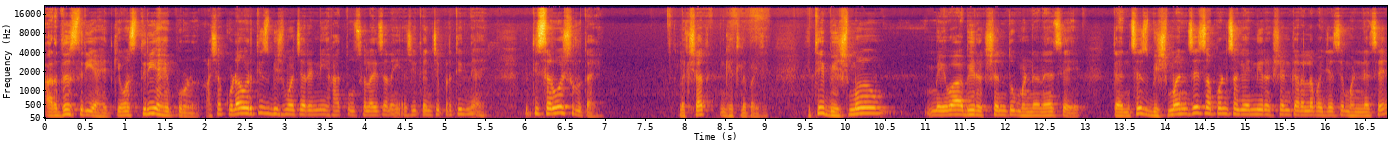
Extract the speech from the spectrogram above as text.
अर्ध स्त्री आहेत किंवा स्त्री आहे पूर्ण अशा कुणावरतीच भीष्माचार्यांनी हात उचलायचा नाही अशी त्यांची प्रतिज्ञा आहे. ती सर्वश्रुत आहे. लक्षात घेतलं पाहिजे. इथे भीष्म मेवा अभिरक्षण तू म्हणण्याचे त्यांचेच भीष्मांचेच आपण सगळ्यांनी रक्षण करायला पाहिजे असे म्हणण्याचे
